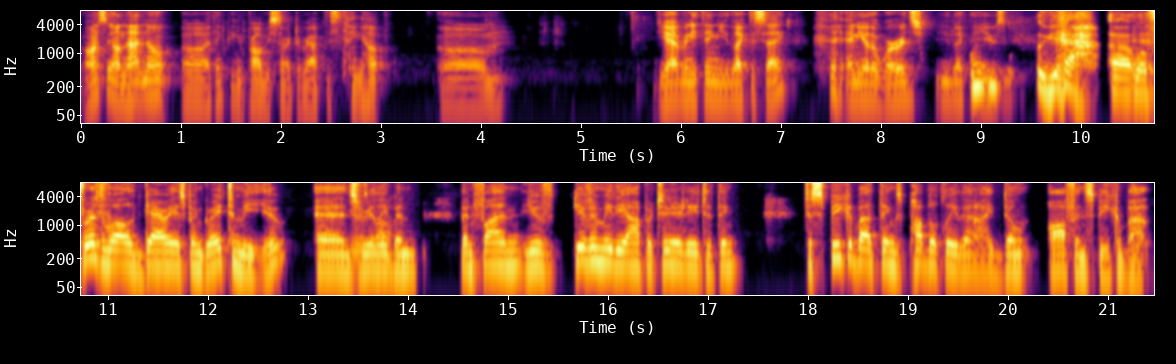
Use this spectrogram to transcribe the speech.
honestly, on that note, uh, I think we can probably start to wrap this thing up. Um, do you have anything you'd like to say? Any other words you'd like to use? Yeah. Uh, well, first of all, Gary, it's been great to meet you, and it's really well. been been fun. You've given me the opportunity to think to speak about things publicly that I don't often speak about.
